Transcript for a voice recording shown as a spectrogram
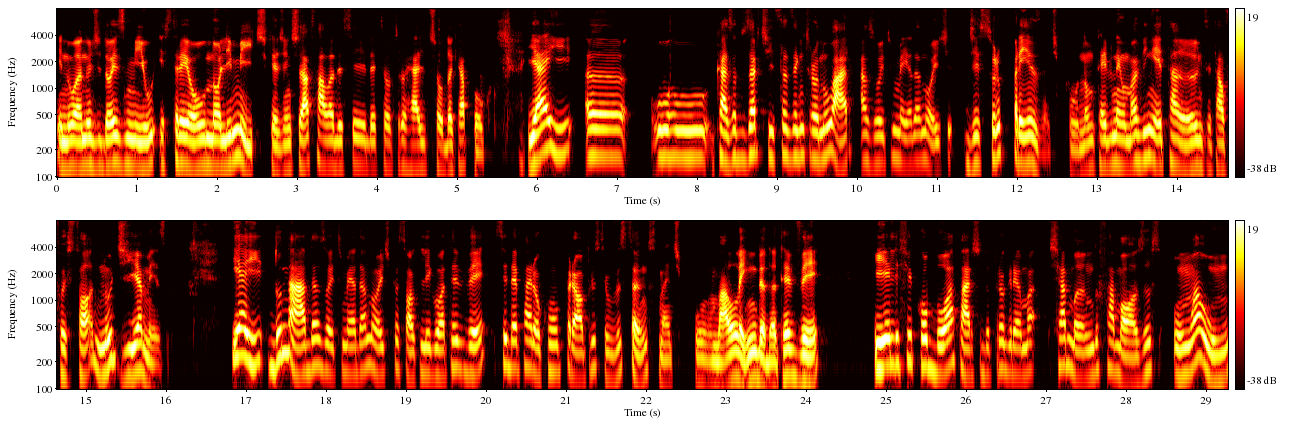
E no ano de 2000 estreou No Limite, que a gente já fala desse, desse outro reality show daqui a pouco. E aí, uh, o Casa dos Artistas entrou no ar às oito e meia da noite, de surpresa. Tipo, não teve nenhuma vinheta antes e tal, foi só no dia mesmo. E aí, do nada, às oito e meia da noite, o pessoal que ligou a TV se deparou com o próprio Silvio Santos, né? Tipo, uma lenda da TV. E ele ficou boa parte do programa chamando famosos um a um,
